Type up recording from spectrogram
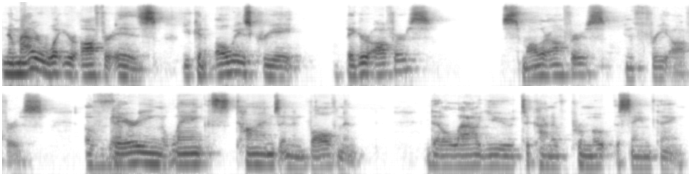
no matter what your offer is you can always create bigger offers smaller offers and free offers of Yeah. varying lengths times and involvement that allow you to kind of promote the same thing.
